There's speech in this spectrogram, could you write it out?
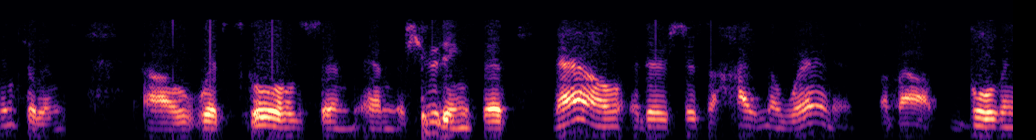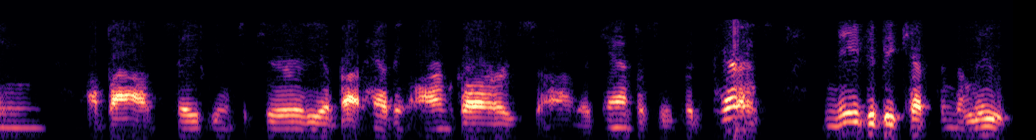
incidents uh, with schools and, and the shootings that now there's just a heightened awareness about bullying, about safety and security, about having armed guards on their campuses. But parents need to be kept in the loop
